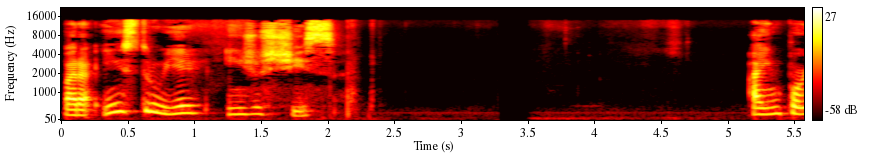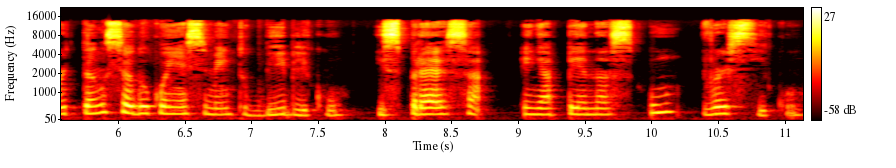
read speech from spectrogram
para instruir em justiça. A importância do conhecimento bíblico expressa em apenas um versículo.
